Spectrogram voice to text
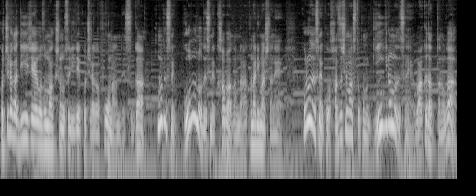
こちらが DJI Osmo Action 3で、こちらが4なんですが、このですね、ゴムのですね、カバーがなくなりましたね。これをですね、こう外しますと、この銀色のですね、枠だったのが、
